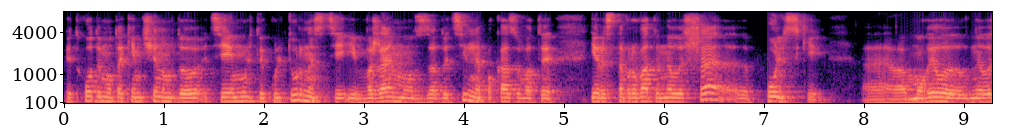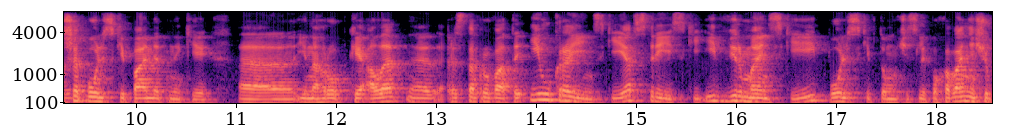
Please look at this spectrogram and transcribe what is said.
підходимо таким чином до цієї мультикультурності і вважаємо за доцільне показувати і реставрувати не лише е, польські могили, не лише польські пам'ятники е, і нагробки, але е, реставрувати і українські, і австрійські, і вірменські, і польські, в тому числі поховання, щоб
